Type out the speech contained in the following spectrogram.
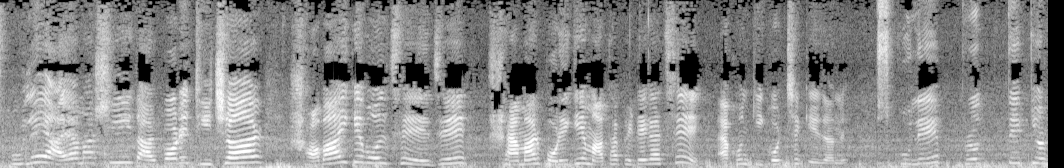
স্কুলে আয়া মাসি তারপরে টিচার সবাইকে বলছে যে শ্যামার পড়ে গিয়ে মাথা ফেটে গেছে এখন কি করছে কে জানে? স্কুলে প্রত্যেকটি ওর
